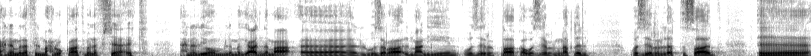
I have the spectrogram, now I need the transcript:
إحنا ملف المحروقات ملف شائك. إحنا اليوم لما قعدنا مع آه، الوزراء المعنيين وزير الطاقة وزير النقل وزير الاقتصاد آه،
